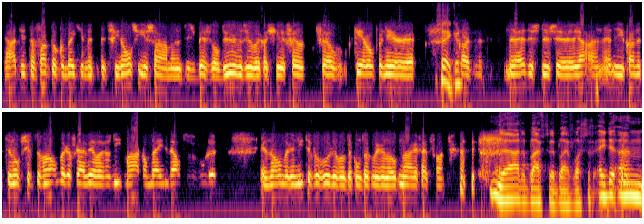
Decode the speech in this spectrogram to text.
ja, dit dat hangt ook een beetje met, met financiën samen. Het is best wel duur natuurlijk als je veel, veel keer op en neer eh, Zeker. met- Nee, dus dus eh, ja, en, en je kan het ten opzichte van andere vrijwilligers niet maken om de ene wel te vergoeden en de andere niet te vergoeden, want er komt ook weer een hoop narigheid van. Ja, dat blijft, eh, blijft lastig. Hey, de, ehm,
